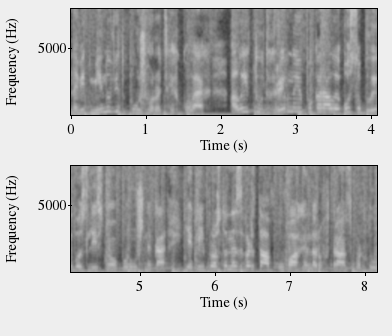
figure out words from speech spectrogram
на відміну від ужгородських колег. Але й тут гривнею покарали особливо злісного порушника, який просто не звертав уваги на рух транспорту.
